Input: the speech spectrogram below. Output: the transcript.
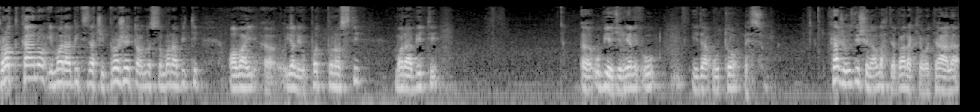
protkano i mora biti, znači, prožeto, odnosno mora biti ovaj, eh, je jeli, u potpunosti, mora biti uh, ubijeđen, jeli, u, i da u to ne sumnja. Kaže uzvišen Allah te barake o ta'ala,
